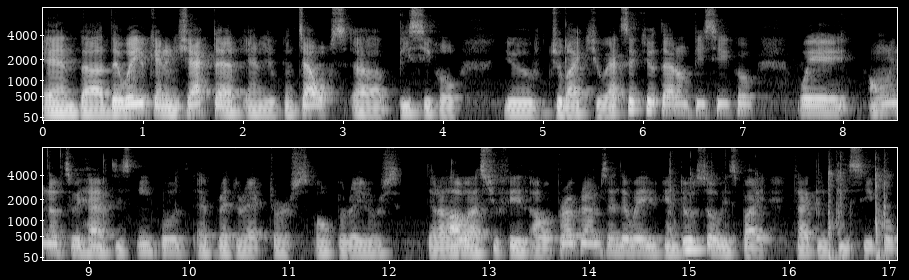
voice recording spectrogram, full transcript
And uh, the way you can inject that and you can tell uh, pSQL you, you like to execute that on pSQL we only note we have these input uh, redirectors operators that allow us to feed our programs and the way you can do so is by typing psql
